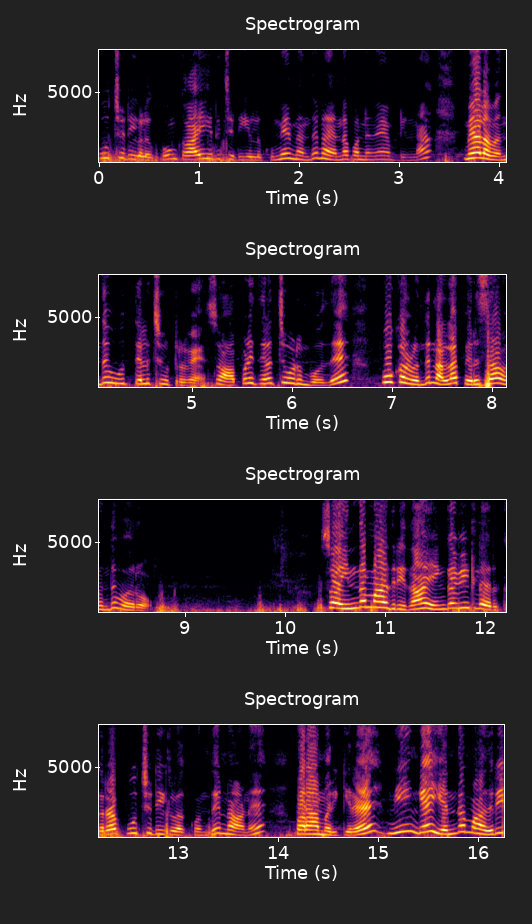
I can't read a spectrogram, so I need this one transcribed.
பூச்செடிகளுக்கும் காய்கறி செடிகளுக்குமே வந்து நான் என்ன பண்ணுவேன் அப்படின்னா மேலே வந்து ஊ தெளிச்சு விட்ருவேன் ஸோ அப்படி தெளிச்சு விடும்போது பூக்கள் வந்து நல்லா பெருசாக வந்து வரும். ஸோ இந்த மாதிரி தான் எங்கள் வீட்டில் இருக்கிற பூச்செடிகளுக்கு வந்து நான் பராமரிக்கிறேன். நீங்கள் எந்த மாதிரி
